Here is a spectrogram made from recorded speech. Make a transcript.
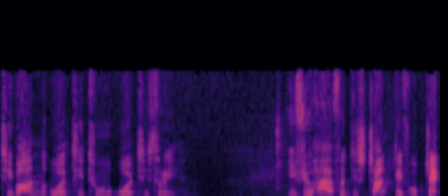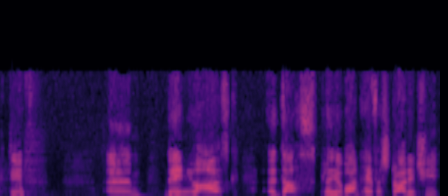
T1 or T2 or T3? If you have a disjunctive objective, um, then you ask, uh, does player one have a strategy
